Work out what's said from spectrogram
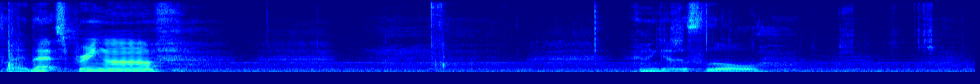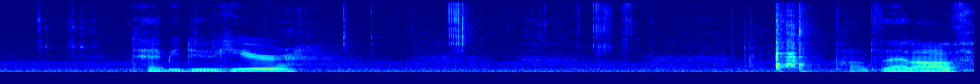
Slide that spring off. And we got this little tabby do here. Pop that off.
